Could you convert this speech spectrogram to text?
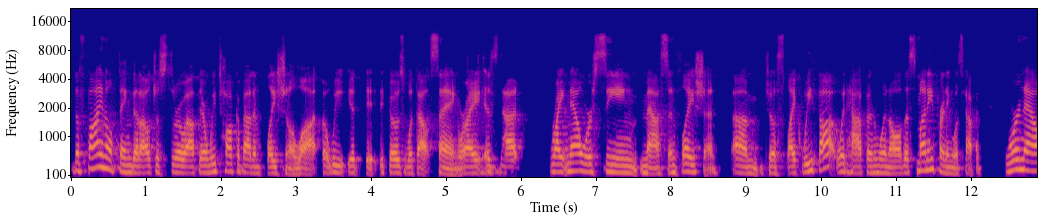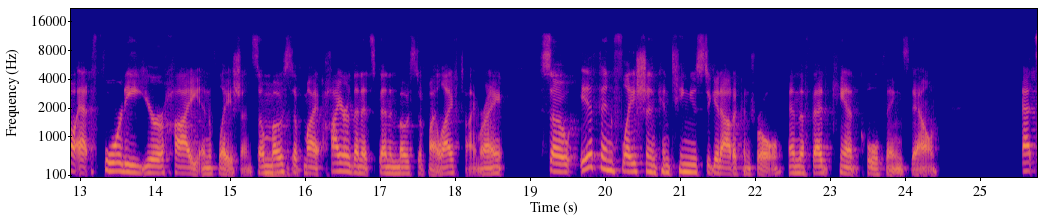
the final thing that i'll just throw out there and we talk about inflation a lot but we it, it, it goes without saying right mm-hmm. is that right now we're seeing mass inflation, um, just like we thought would happen when all this money printing was happening. We're now at 40 year high inflation. So, mm. most of my higher than it's been in most of my lifetime, right? So, if inflation continues to get out of control and the Fed can't cool things down, at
